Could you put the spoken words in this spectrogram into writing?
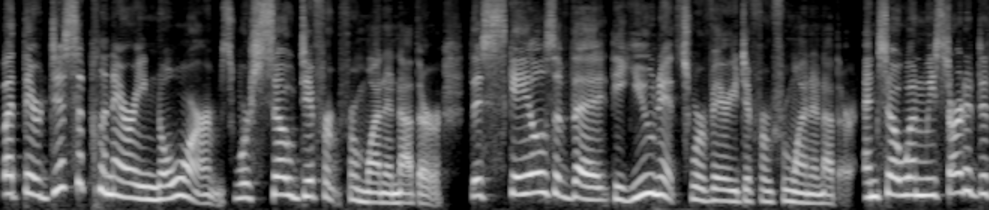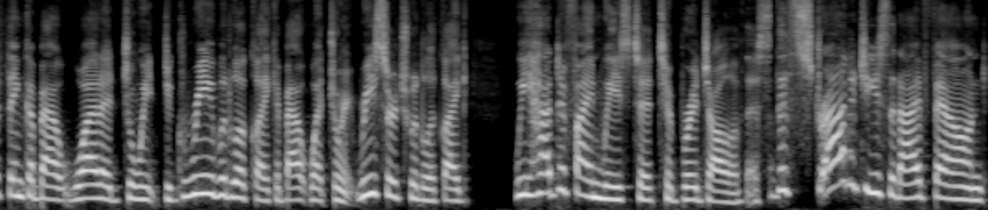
But their disciplinary norms were so different from one another. The scales of the, the units were very different from one another. And so when we started to think about what a joint degree would look like, about what joint research would look like, we had to find ways to, to bridge all of this. The strategies that I've found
